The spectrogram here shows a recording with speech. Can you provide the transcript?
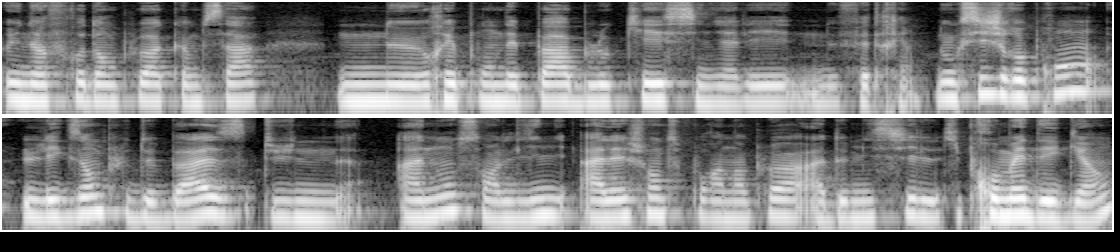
une offre d'emploi comme ça, ne répondez pas, bloquez, signalez, ne faites rien. Donc si je reprends l'exemple de base d'une annonce en ligne alléchante pour un emploi à domicile qui promet des gains,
